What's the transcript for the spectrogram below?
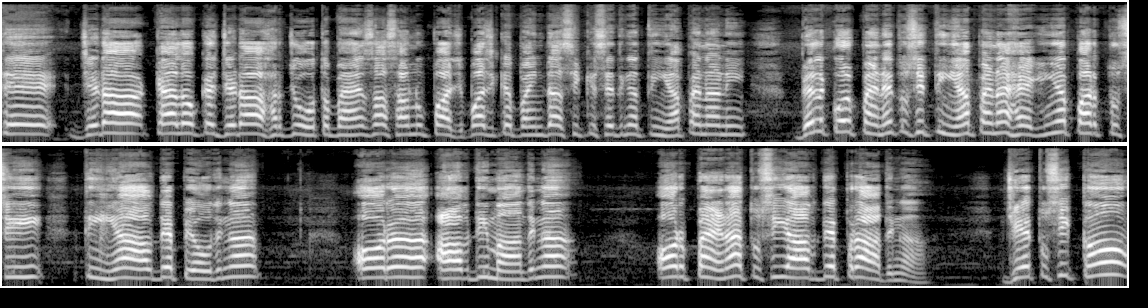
ਤੇ ਜਿਹੜਾ ਕਹਿ ਲੋ ਕਿ ਜਿਹੜਾ ਹਰਜੋਤ ਬੈਂਸ ਆ, ਸਾਨੂੰ ਭੱਜ ਭੱਜ ਕੇ ਪੈਂਦਾ ਸੀ ਕਿਸੇ ਦੀਆਂ ਧੀਆਂ ਭੈਣਾਂ ਨਹੀਂ ਬਿਲਕੁਲ ਭੈਣੇ, ਤੁਸੀਂ ਧੀਆਂ ਭੈਣਾਂ ਹੈਗੀਆਂ, ਪਰ ਤੁਸੀਂ ਧੀਆਂ ਆਪਦੇ ਪਿਓ ਦੀਆਂ ਔਰ ਆਪਦੀ ਮਾਂ ਦੀਆਂ ਔਰ ਭੈਣਾਂ ਤੁਸੀਂ ਆਪਦੇ ਭਰਾ ਦੀਆਂ। ਜੇ ਤੁਸੀਂ ਕਹੋ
